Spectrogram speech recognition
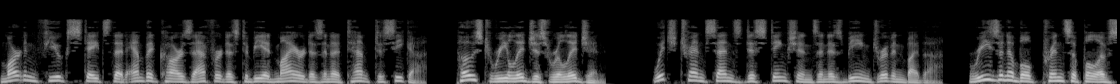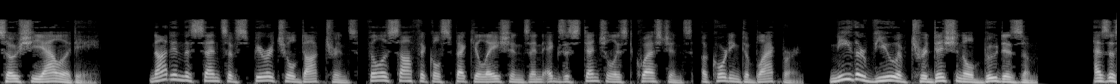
Martin Fuchs states that Ambedkar's effort is to be admired as an attempt to seek a post-religious religion, which transcends distinctions and is being driven by the reasonable principle of sociality, not in the sense of spiritual doctrines, philosophical speculations and existentialist questions, according to Blackburn. Neither view of traditional Buddhism, as a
